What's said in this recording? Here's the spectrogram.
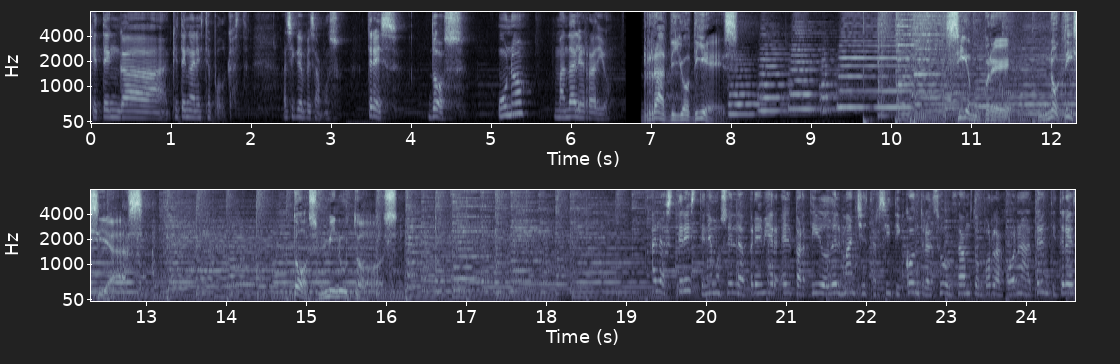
que tenga, que tenga en este podcast. Así que empezamos. 3, 2, 1, mandale radio. Radio 10. Siempre noticias. Dos minutos. Las 3 tenemos en la Premier el partido del Manchester City contra el Southampton por la jornada 33.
